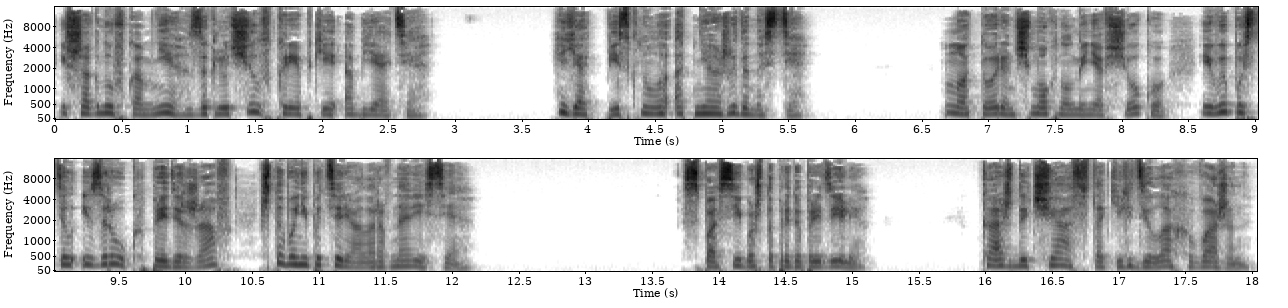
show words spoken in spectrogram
и, шагнув ко мне, заключил в крепкие объятия. Я пискнула от неожиданности. Моторин чмокнул меня в щеку и выпустил из рук, придержав, чтобы не потеряла равновесие. Спасибо, что предупредили. Каждый час в таких делах важен.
